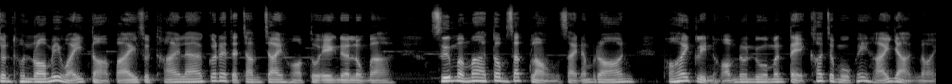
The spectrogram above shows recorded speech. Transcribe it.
จนทนรอไม่ไหวอีกต่อไปสุดท้ายแล้วก็ได้แต่จำใจหอบตัวเองเดินลงมา ซื้อมาม่าต้มสักกล่องใส่น้ำร้อน พอให้กลิ่นหอมนัวๆมันเตะเข้าจมูกให้หายอยากหน่อย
